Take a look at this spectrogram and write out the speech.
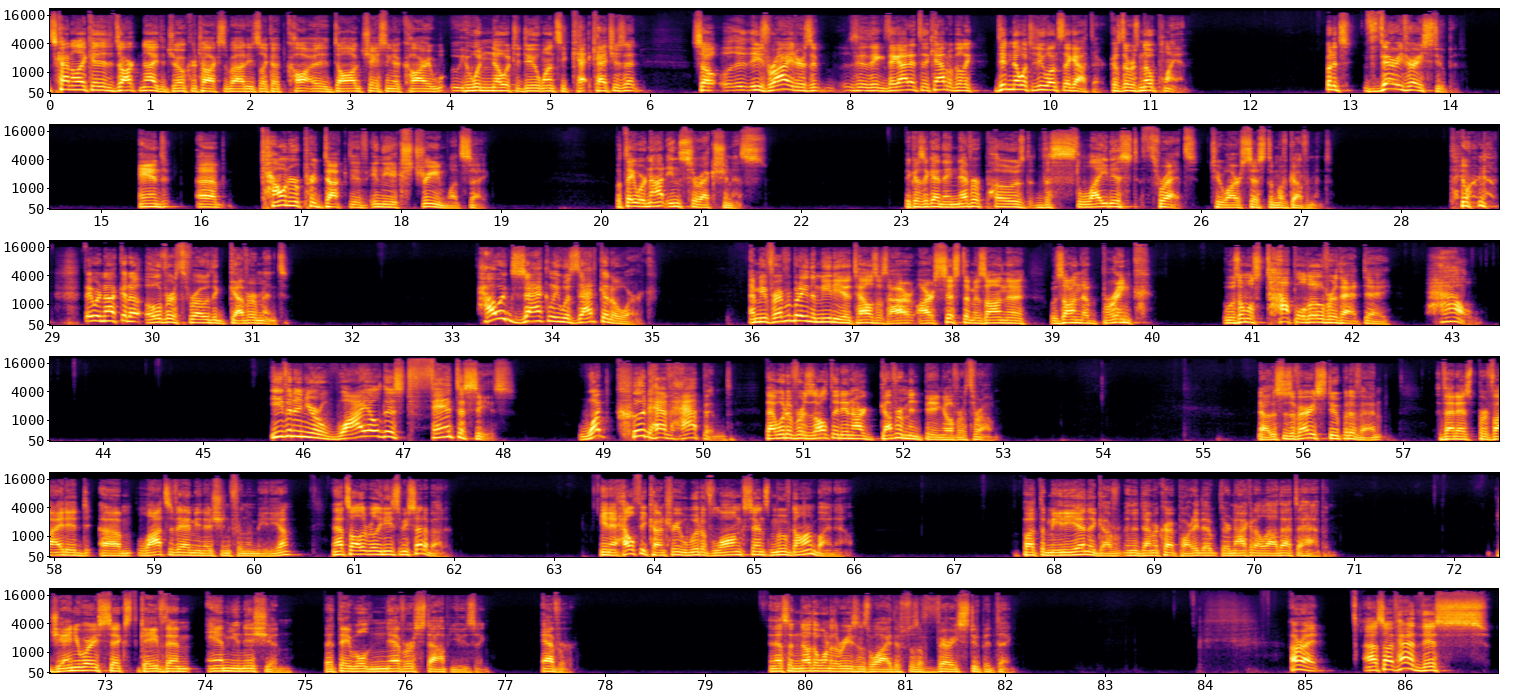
It's kind of like a Dark Knight. The Joker talks about he's like a, car, a dog chasing a car. He wouldn't know what to do once he ca- catches it. So uh, these rioters, they, they got into the Capitol building, didn't know what to do once they got there because there was no plan. But it's very, very stupid and uh, counterproductive in the extreme, let's say. But they were not insurrectionists. Because again, they never posed the slightest threat to our system of government. They were not, they were not going to overthrow the government. How exactly was that going to work? I mean, for everybody in the media tells us our, our system is on the, was on the brink, it was almost toppled over that day. How? Even in your wildest fantasies, what could have happened that would have resulted in our government being overthrown? Now, this is a very stupid event that has provided um, lots of ammunition from the media. And that's all that really needs to be said about it. In a healthy country, would have long since moved on by now. But the media and the government and the Democrat Party, they're not going to allow that to happen. January 6th gave them ammunition that they will never stop using, ever. And that's another one of the reasons why this was a very stupid thing. All right. Uh, so I've had this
